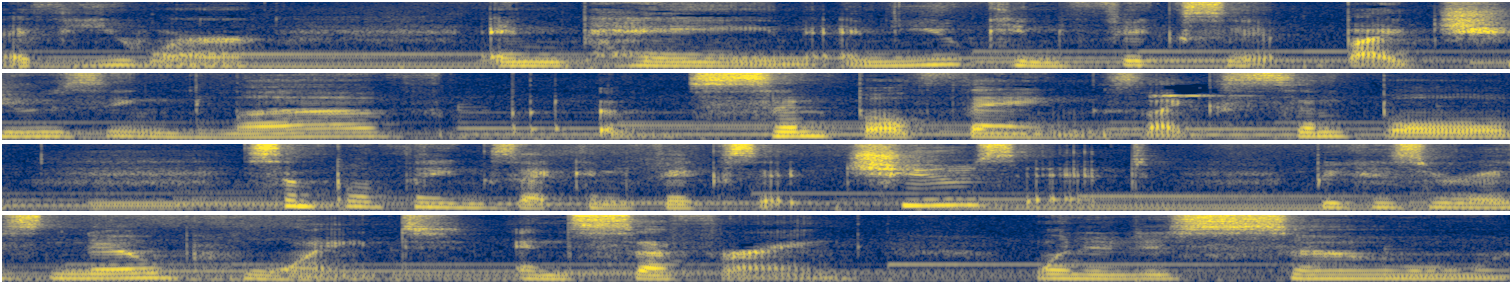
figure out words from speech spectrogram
if you are in pain and you can fix it by choosing love, simple things like simple, simple things that can fix it. Choose it because there is no point in suffering when it is so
